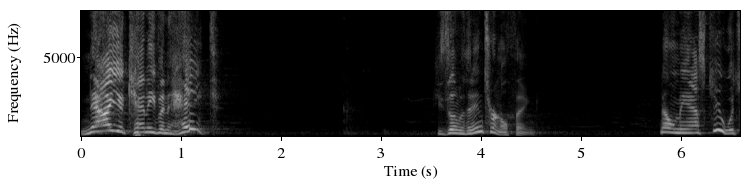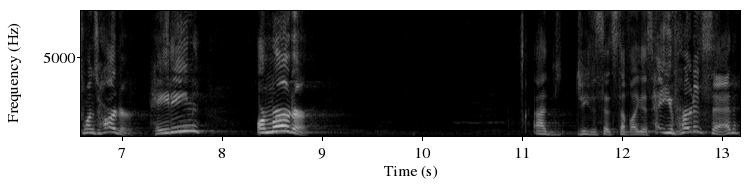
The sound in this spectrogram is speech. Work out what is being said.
Now you can't even hate. He's dealing with an internal thing. Now, let me ask you which one's harder, hating or murder? Uh, Jesus said stuff like this Hey, you've heard it said,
